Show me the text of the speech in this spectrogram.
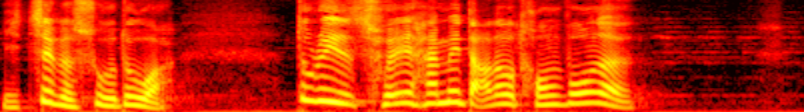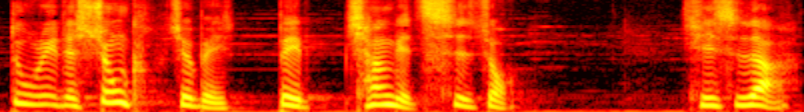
以这个速度啊，杜丽的锤还没打到童风呢。杜丽的胸口就被被枪给刺中。其实啊，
